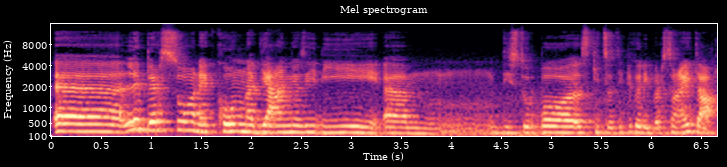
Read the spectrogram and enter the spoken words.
Eh, le persone con una diagnosi di ehm, disturbo schizotipico di personalità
